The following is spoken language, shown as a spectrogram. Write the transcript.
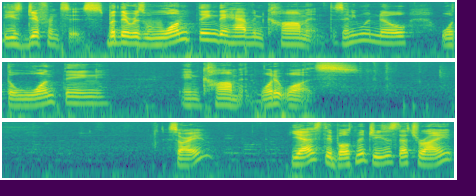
these differences, but there is one thing they have in common. Does anyone know what the one thing in common, what it was? Sorry? Yes, they both met Jesus, that's right.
